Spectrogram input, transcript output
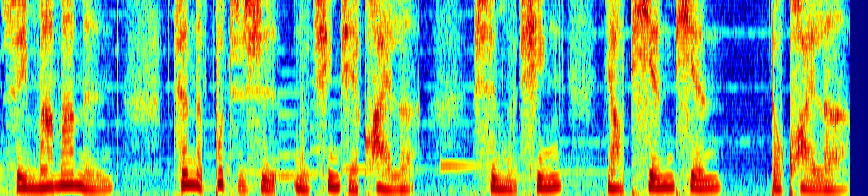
所以妈妈们真的不只是母亲节快乐，是母亲要天天都快乐。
